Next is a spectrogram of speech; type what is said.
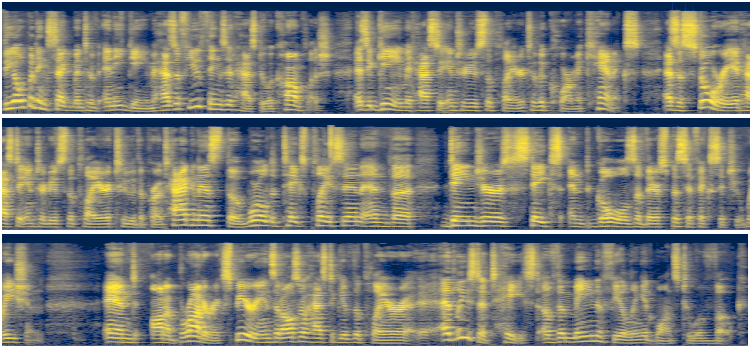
The opening segment of any game has a few things it has to accomplish. As a game, it has to introduce the player to the core mechanics. As a story, it has to introduce the player to the protagonist, the world it takes place in, and the dangers, stakes, and goals of their specific situation. And on a broader experience, it also has to give the player at least a taste of the main feeling it wants to evoke.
